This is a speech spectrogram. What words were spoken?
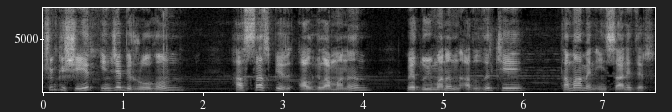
Çünkü şiir ince bir ruhun, hassas bir algılamanın ve duymanın adıdır ki tamamen insanidir.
